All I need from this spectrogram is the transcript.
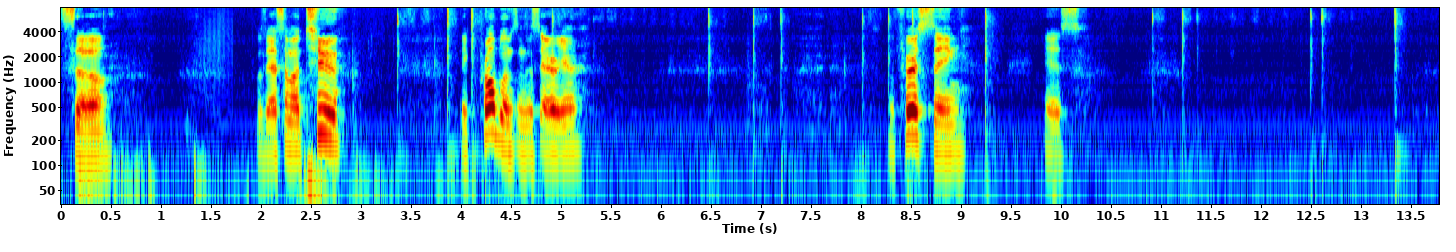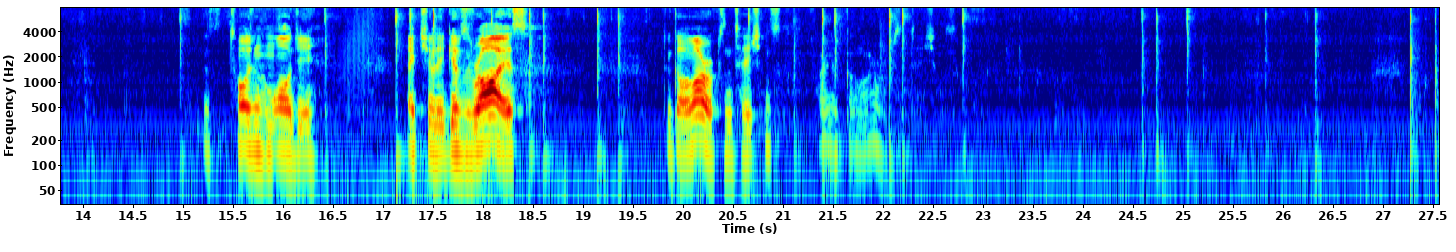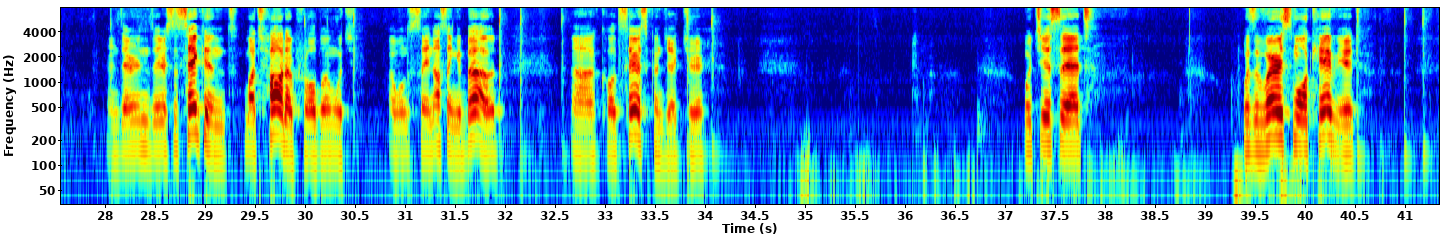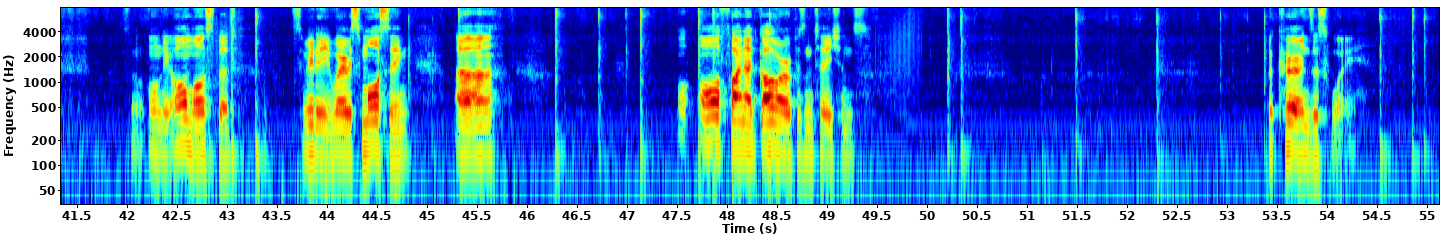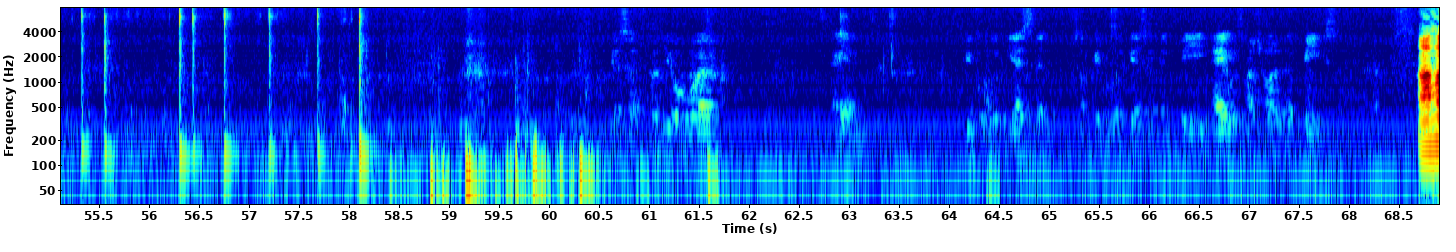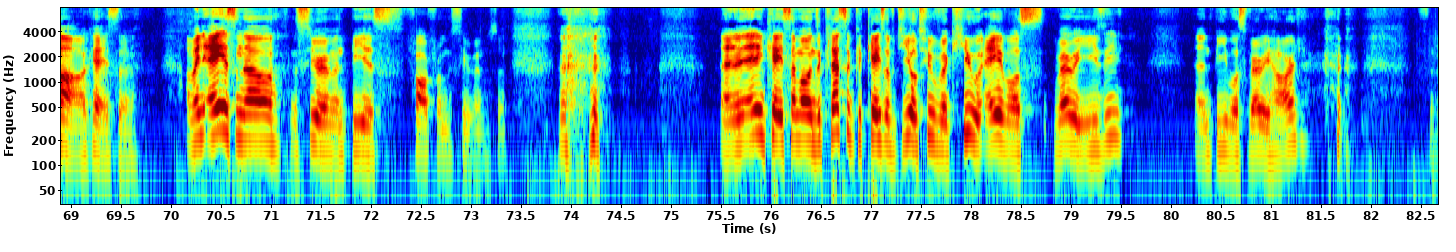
So, so there are somehow two big problems in this area. The first thing is this torsion homology actually gives rise to Galois representations, finite Galois representations. And then there's a second, much harder problem, which I to say nothing about, uh, called Serre's conjecture, which is that with a very small caveat, so only almost, but it's really a very small thing, uh, all finite Galois representations occur in this way. Aha, okay, so I mean A is now a theorem and B is far from a theorem. So and in any case, somehow in the classical case of GL2 where Q, A was very easy and B was very hard. so.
